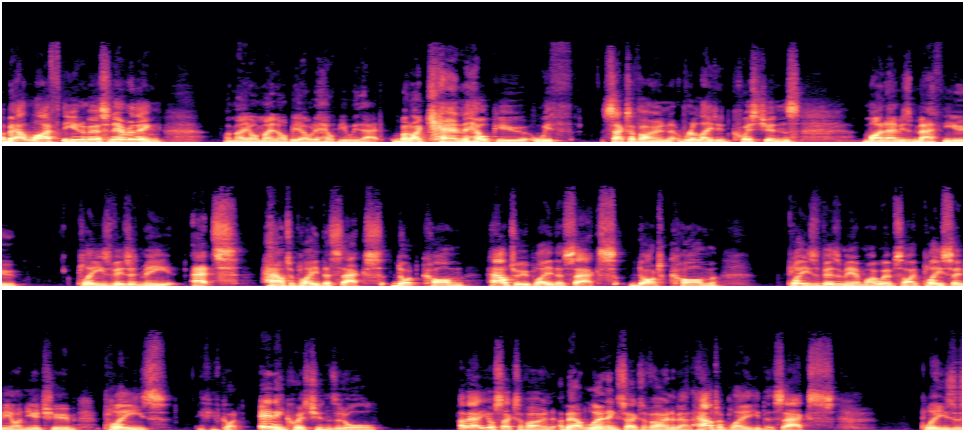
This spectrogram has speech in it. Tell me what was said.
about life, the universe, and everything, I may or may not be able to help you with that. But I can help you with saxophone related questions. My name is Matthew. Please visit me at howtoplaythesax.com, howtoplaythesax.com please visit me at my website. Please see me on YouTube. Please, if you've got any questions at all about your saxophone, about learning saxophone, about how to play the sax, please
